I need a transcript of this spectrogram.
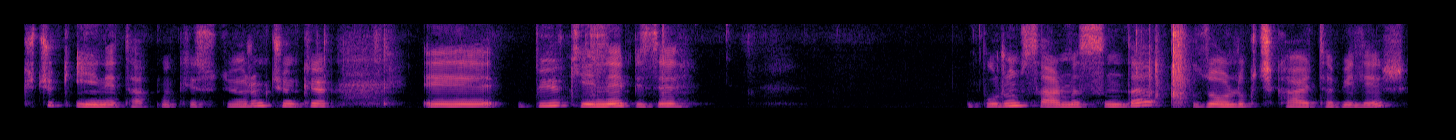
küçük iğne takmak istiyorum. Çünkü e, büyük iğne bize burun sarmasında zorluk çıkartabilir.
